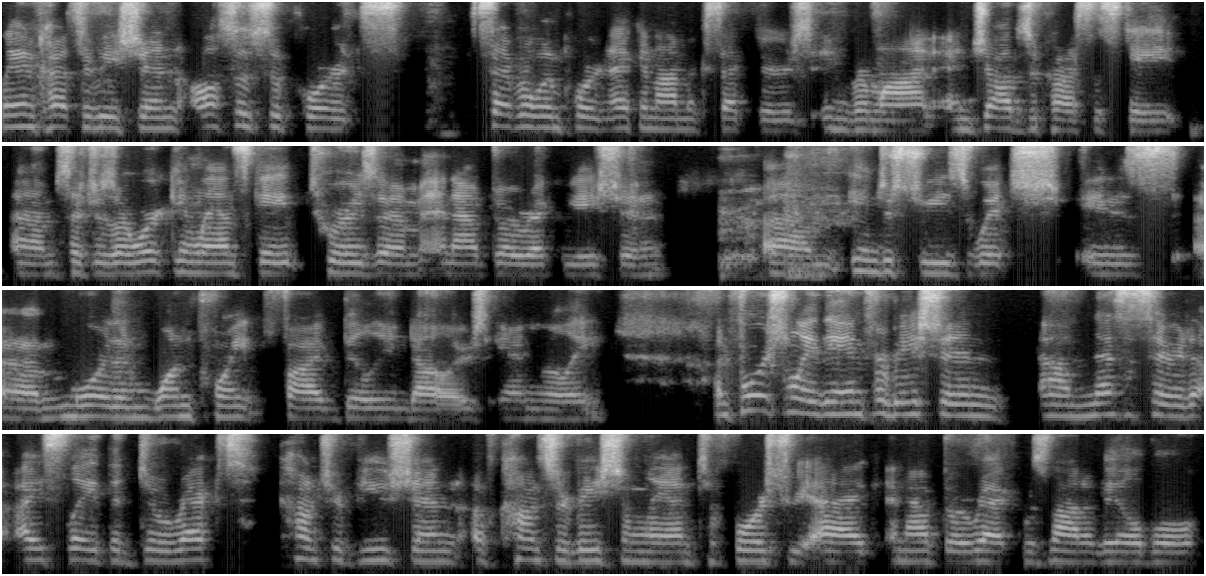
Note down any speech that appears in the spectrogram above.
land conservation also supports several important economic sectors in Vermont and jobs across the state, um, such as our working landscape, tourism, and outdoor recreation um, industries, which is um, more than $1.5 billion annually. Unfortunately, the information um, necessary to isolate the direct contribution of conservation land to forestry, ag, and outdoor rec was not available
